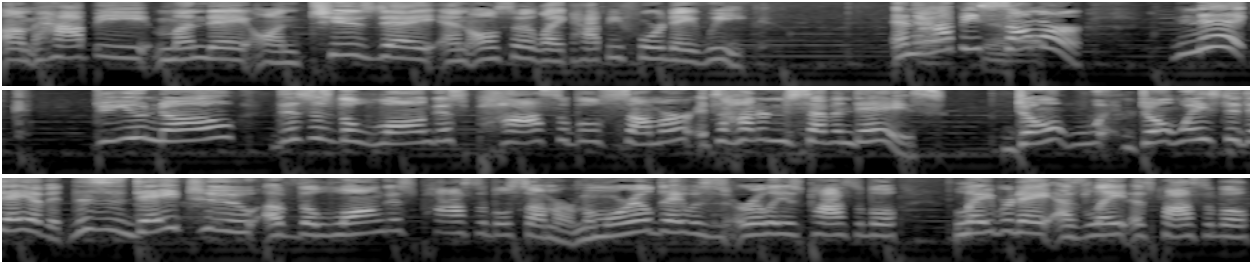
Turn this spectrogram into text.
um happy monday on tuesday and also like happy four day week and happy yeah. summer nick do you know this is the longest possible summer it's 107 days Don't don't waste a day of it. This is day two of the longest possible summer. Memorial Day was as early as possible. Labor Day as late as possible.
